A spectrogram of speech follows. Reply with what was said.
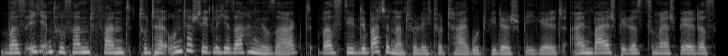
was ich interessant fand, total unterschiedliche Sachen gesagt, was die Debatte natürlich total gut widerspiegelt. Ein Beispiel ist zum Beispiel, dass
